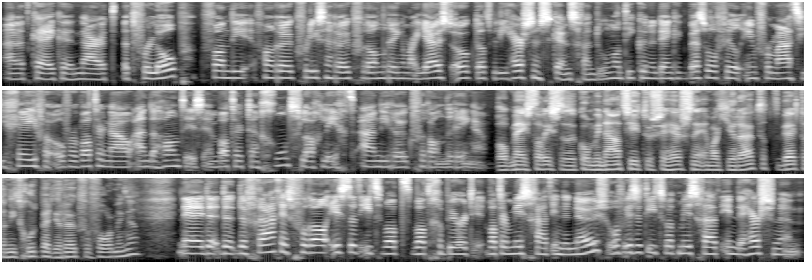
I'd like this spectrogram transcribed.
aan het kijken naar het, het verloop van, die, van reukverlies en reukveranderingen. Maar juist ook dat we die hersenscans gaan doen. Want die kunnen denk ik best wel veel informatie geven over wat er nou aan de hand is en wat er ten grondslag ligt aan die reukveranderingen. Want meestal is het de combinatie tussen hersenen en wat je ruikt. Dat werkt dan niet goed bij die reukvervormingen? Nee, de, de, de vraag is vooral: is het iets wat, wat gebeurt, wat er misgaat in de neus? Of is het iets wat misgaat in de hersenen?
